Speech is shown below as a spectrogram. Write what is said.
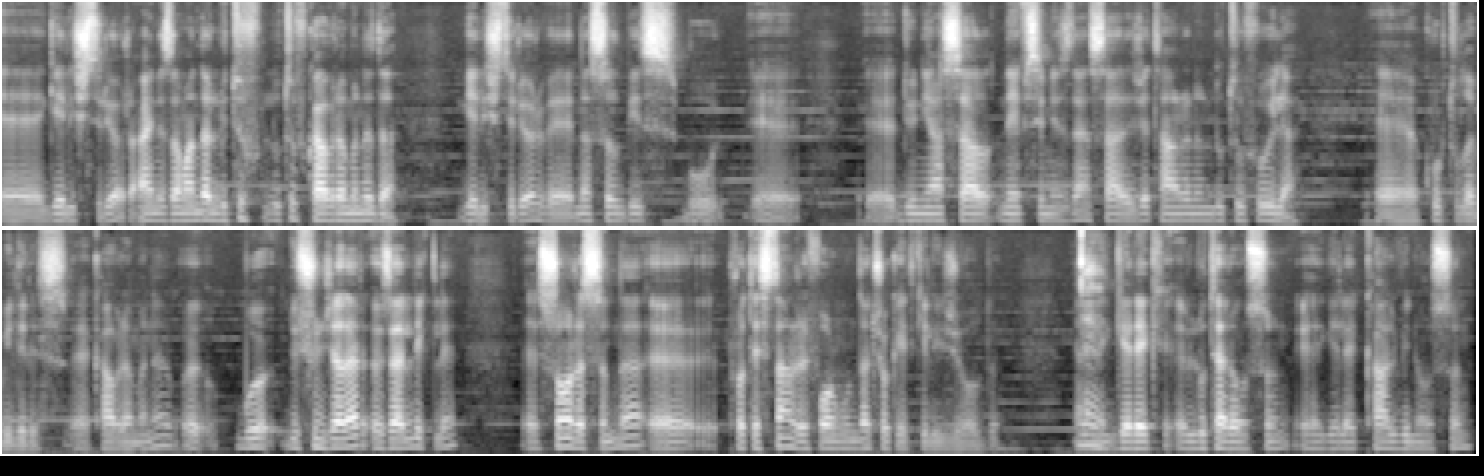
e, geliştiriyor. Aynı zamanda lütuf lütuf kavramını da geliştiriyor ve nasıl biz bu e, e, dünyasal nefsimizden sadece Tanrı'nın lütufuyla e, kurtulabiliriz e, kavramını. Bu düşünceler özellikle e, sonrasında e, Protestan reformunda çok etkileyici oldu. Yani Evet. gerek Luther olsun, e, gerek Calvin olsun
